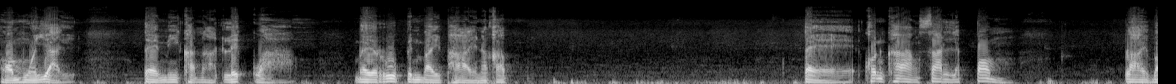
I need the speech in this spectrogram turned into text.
หอมหัวใหญ่ แต่มีขนาดเล็กกว่า ใบรูปเป็นใบพายนะครับ แต่ค่อนข้างสั้นและป้อม ปลายใบ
